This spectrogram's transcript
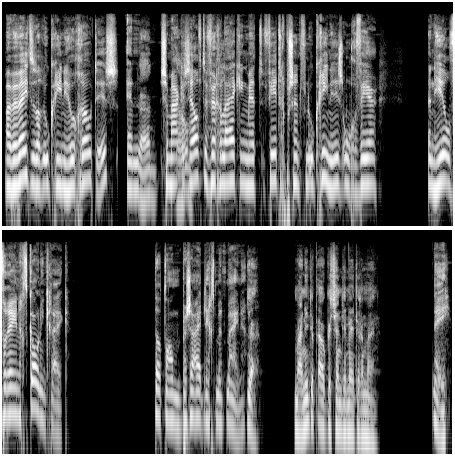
Maar we weten dat Oekraïne heel groot is. En Ja, ze maken daarom. zelf de vergelijking met 40% van Oekraïne is ongeveer een heel Verenigd Koninkrijk. Dat dan bezaaid ligt met mijnen. Maar niet op elke centimeter een mijn. Nee.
